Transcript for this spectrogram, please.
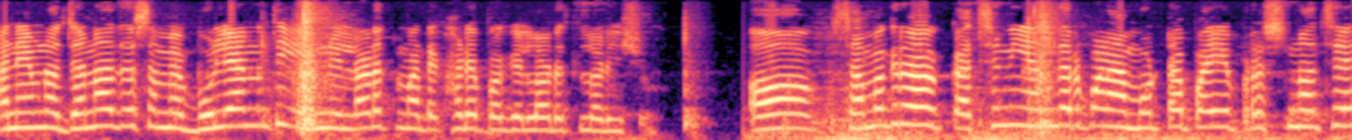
અને એમનો જનાદેશ અમે ભૂલ્યા નથી, એમની લડત માટે ખડે પગે લડત લડીશું. સમગ્ર કચ્છની અંદર પણ આ મોટા પાયે પ્રશ્ન છે.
